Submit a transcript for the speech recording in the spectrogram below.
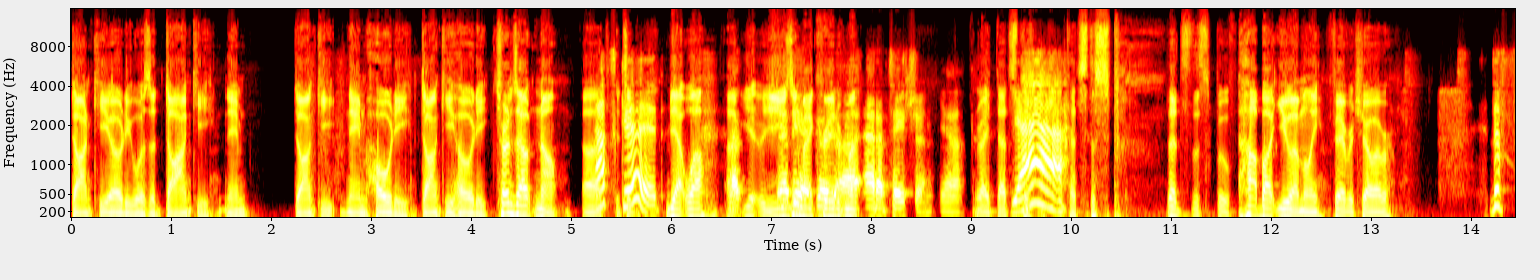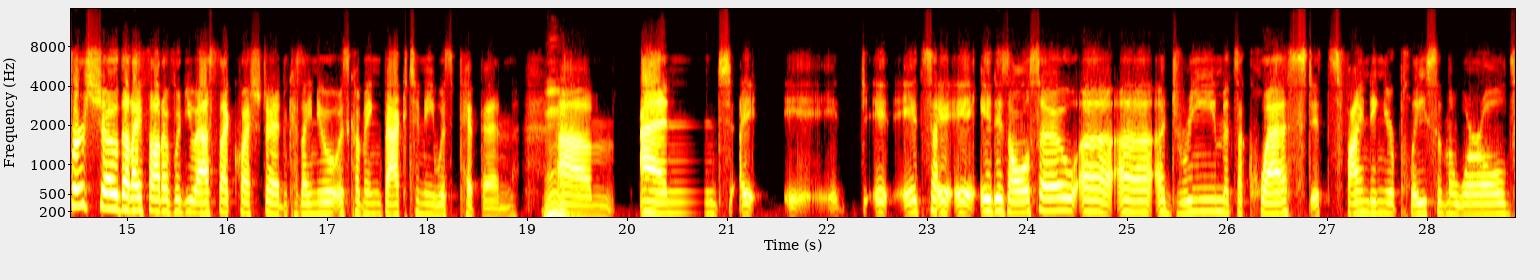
Don Quixote was a donkey named Donkey named Hody, Donkey Hody. Turns out, no. Uh, That's it's a- good. yeah, well, uh, That- y- That'd using my good, creative uh, mind. adaptation. Yeah. Right, that's Yeah. the, that's the sp- that's the spoof. How about you, Emily? Favorite show ever? The first show that I thought of when you asked that question, because I knew it was coming back to me, was Pippin. Mm. Um, and it, it, it's it, it is also a, a, a dream. It's a quest. It's finding your place in the world,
